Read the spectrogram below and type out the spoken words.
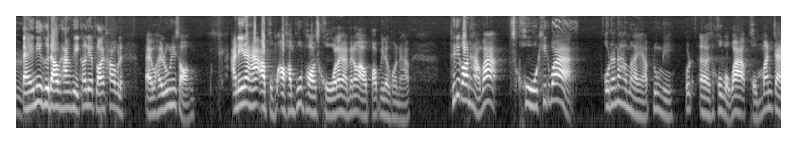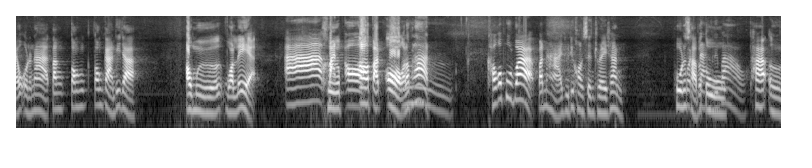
ม แต่อันนี่คือเดาทางผิดก็เรียบร้อยเข้าไปเลยแต่ว่าให้ลูกที่สอง อันนี้นะฮะเอาผมเอาคำพูดพอสโคแล้วกันไม่ต้องเอาป๊อปวิลพลนะครับพิธีกรถามว่าสโคคิดว่าโอนาน่าทำอะไรครับลูกนี้เออสโคบอกว่าผมมั่นใจว่าโอนาน่าตั้งต้องต้องการที่จะเอามือวอลเล่อะอ่าคือปัดออกเออปัดออกแล้วพลาดอืมเขาก็พูดว่าปัญหาอยู่ที่ concentration ผู้รักษาประตูกดดันหรือเปล่าถ้าเออ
